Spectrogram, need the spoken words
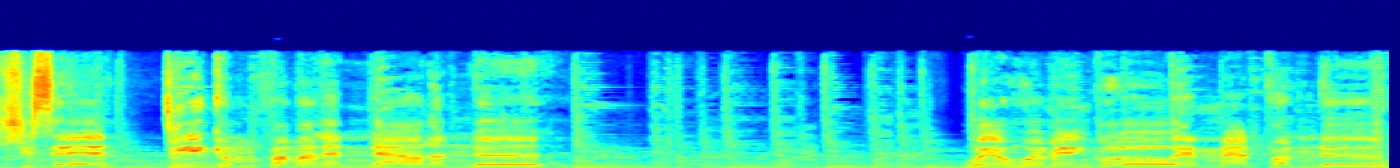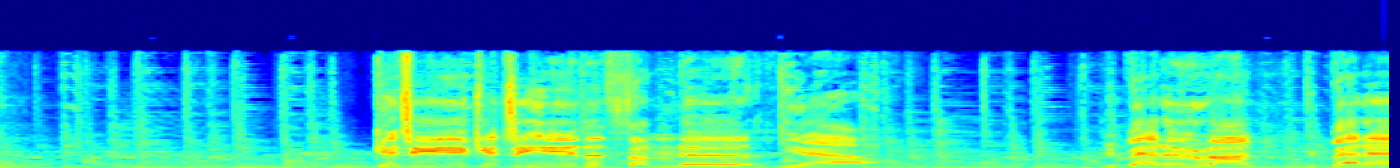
She said, Do you come from a land down under? Where women glow and men plunder. Can't you hear, can't you hear the thunder? Yeah. You better run, you better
